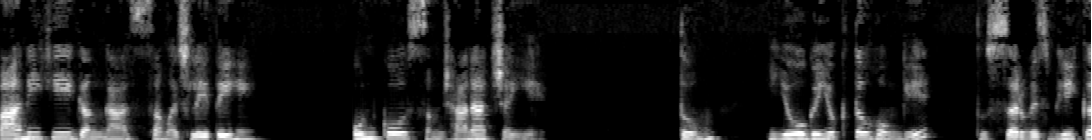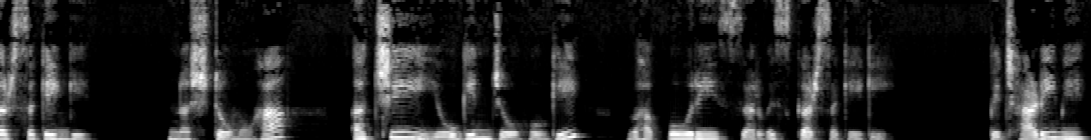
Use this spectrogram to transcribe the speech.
पानी की गंगा समझ लेते हैं। उनको समझाना चाहिए। तुम योग युक्त होंगे तो सर्विस भी कर सकेंगे। नष्टो मोहा, अच्छी योगिन जो होगी, वह पूरी सर्विस कर सकेगी। पिछाड़ी में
